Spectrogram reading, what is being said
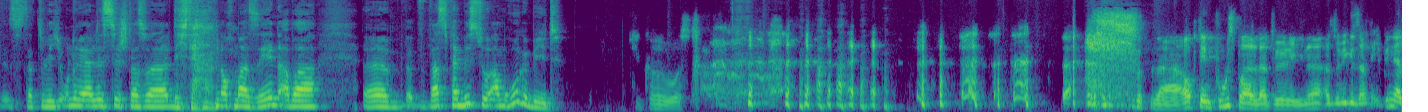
ist natürlich unrealistisch, dass wir dich da nochmal sehen, aber äh, was vermisst du am Ruhrgebiet? Die Currywurst. Na, auch den Fußball natürlich. Ne? Also wie gesagt, ich bin ja,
